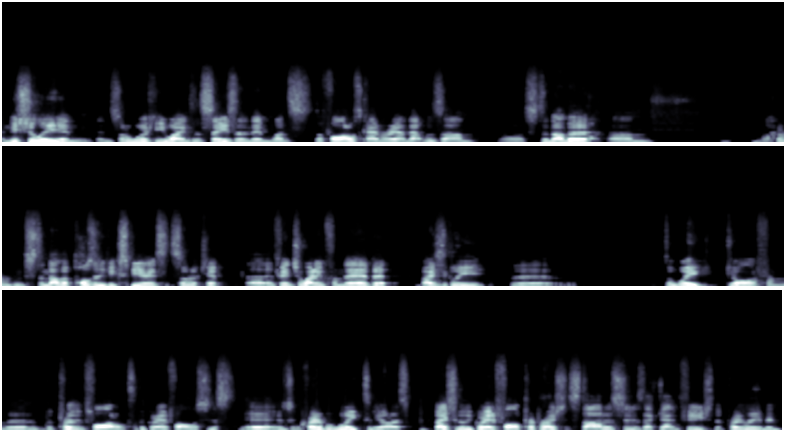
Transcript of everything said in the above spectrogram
initially, and and sort of working your way into the season. And then once the finals came around, that was um, uh, just another um, like a, just another positive experience that sort of kept uh, eventuating from there. But basically, the the week going from the the prelim final to the grand final was just yeah, it was an incredible week to be honest. Basically, the grand final preparation started as soon as that game finished in the prelim, and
